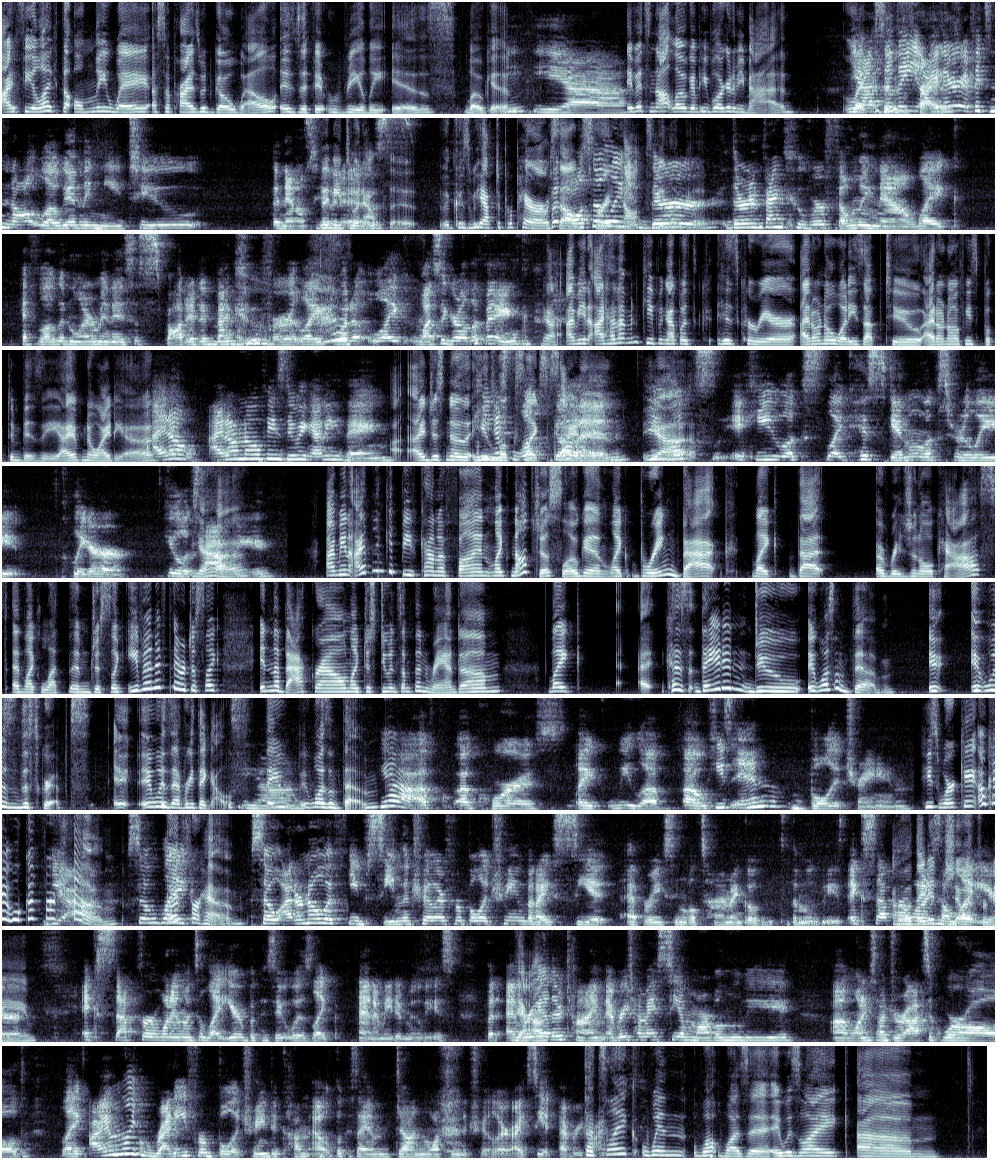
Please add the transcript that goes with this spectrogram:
I feel like the only way a surprise would go well is if it really is Logan. Yeah. If it's not Logan, people are going to be mad. Like, yeah, so they either, if it's not Logan, they need to announce They need to announce it because we have to prepare ourselves. But also, like they're they're in Vancouver filming now. Like if Logan Lerman is spotted in Vancouver, like what like what's a girl to think? Yeah, I mean, I haven't been keeping up with his career. I don't know what he's up to. I don't know if he's booked and busy. I have no idea. I don't I don't know if he's doing anything. I, I just know that he, he looks, looks, like good. He yeah, looks he looks like his skin looks really clear. He looks Yeah. happy. I mean, I think it'd be kind of fun, like not just Logan, like bring back like that original cast and like let them just like even if they were just like in the background, like just doing something random, like eh, because they didn't do it wasn't them. It it was the script. It, it was everything else. Yeah. They it wasn't them. Yeah, of, of course. Like we love. Oh, he's in Bullet Train. He's working. Okay, well, good for Yeah. him. So like good for him. So I don't know if you've seen the trailer for Bullet Train, but I see it every single time I go to the movies, except for Oh, when they I didn't saw show it for Lightyear. me. Except for when I went to Lightyear because it was like animated movies. But every Yeah. other time, every time I see a Marvel movie, um, when I saw Jurassic World, like I am like ready for Bullet Train to come out because I am done watching the trailer. I see it every time. That's time. like when what was it? It was like um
